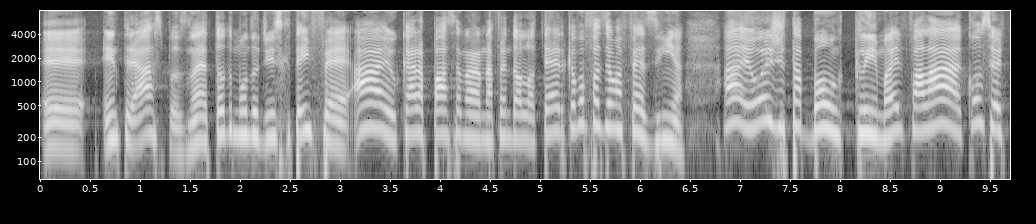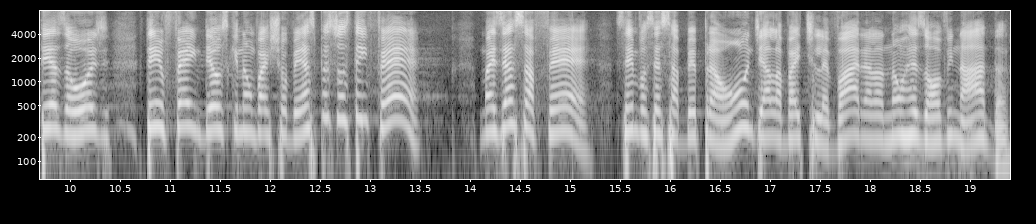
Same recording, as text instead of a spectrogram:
é, entre aspas, né? todo mundo diz que tem fé. Ah, o cara passa na, na frente da lotérica, vou fazer uma fezinha. Ah, hoje está bom o clima. Ele fala, ah, com certeza hoje tenho fé em Deus que não vai chover. As pessoas têm fé, mas essa fé sem você saber para onde ela vai te levar, ela não resolve nada.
